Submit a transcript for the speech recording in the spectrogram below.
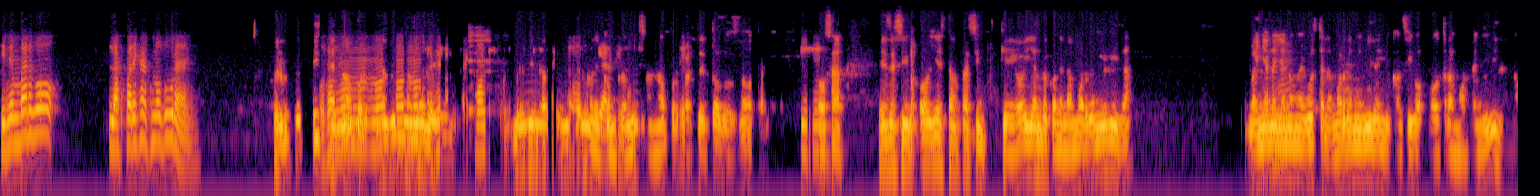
Sin embargo, las parejas no duran. Pero o sea, no, no, no, no, no, no, de ¿no? Por parte de todos, ¿no? O sea, es decir, hoy es tan fácil que hoy ando con el amor de mi vida, mañana ya no me gusta el amor de mi vida y me consigo otro amor de mi vida, ¿no?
